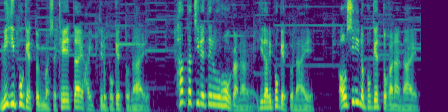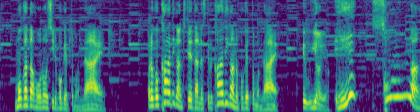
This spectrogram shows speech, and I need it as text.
右ポケット見ました。携帯入ってるポケットない。ハンカチ入れてる方かな左ポケットない。あ、お尻のポケットかなない。もう片方のお尻ポケットもない。あれ、これカーディガン着てたんですけど、カーディガンのポケットもない。え、いやいや、え？そな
